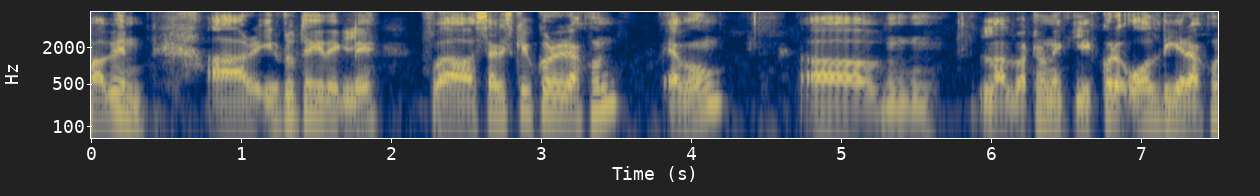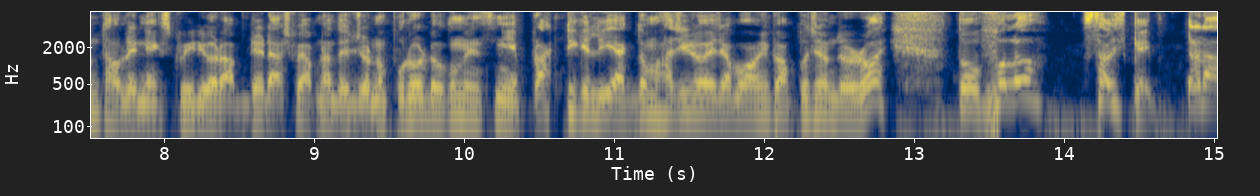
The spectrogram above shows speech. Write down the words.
পাবেন। আর ইউটিউব থেকে দেখলে সাবস্ক্রাইব করে রাখুন এবং লাল বাটনে ক্লিক করে অল দিয়ে রাখুন, তাহলে নেক্সট ভিডিওর আপডেট আসবে। আপনাদের জন্য পুরো ডকুমেন্টস নিয়ে প্র্যাকটিক্যালি একদম হাজির হয়ে যাব আমি পাপ্পুচন্দ্র রয়। তো ফলো সাবস্ক্রাইব টাটা!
